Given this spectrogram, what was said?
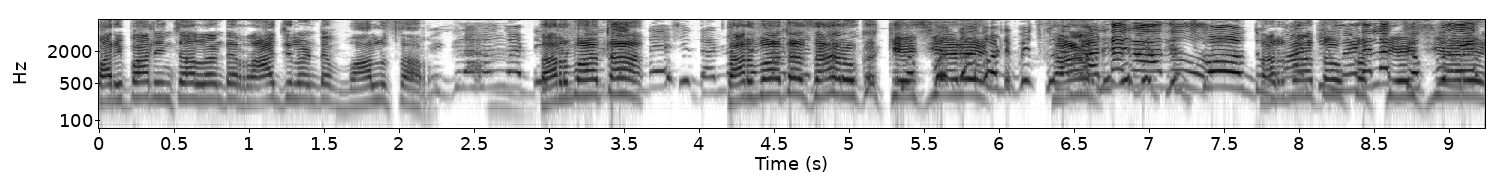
పరిపాలించాలంటే రాజులు అంటే వాళ్ళు సార్ తర్వాత తర్వాత. సార్ ఒక కేసీఆర్. తర్వాత ఒక కేసీఆర్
